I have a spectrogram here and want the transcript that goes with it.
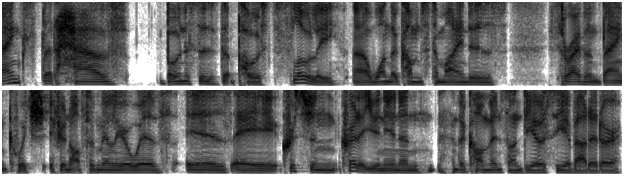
banks that have bonuses that post slowly. Uh, one that comes to mind is Thrivent Bank, which, if you're not familiar with, is a Christian credit union. And the comments on DOC about it are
